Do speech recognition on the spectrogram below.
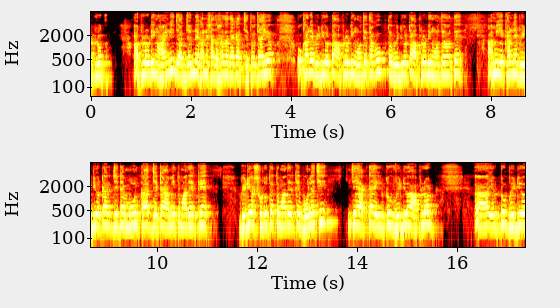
আপলোড আপলোডিং হয়নি, যার জন্য এখানে সাদা সাদা দেখাচ্ছে। তো যাই হোক, ওখানে ভিডিওটা আপলোডিং হতে থাকুক। তো ভিডিওটা আপলোডিং হতে হতে আমি এখানে ভিডিওটার যেটা মূল কাজ, যেটা আমি তোমাদেরকে ভিডিও শুরুতে তোমাদেরকে বলেছি, যে একটা YouTube video upload YouTube video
